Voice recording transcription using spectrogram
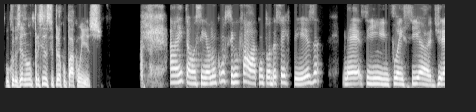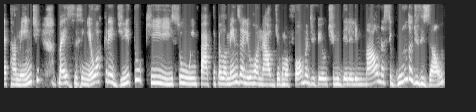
O Cruzeiro não precisa se preocupar com isso? Ah, então, assim, eu não consigo falar com toda certeza, né, se influencia diretamente, mas assim, eu acredito que isso impacta pelo menos ali o Ronaldo de alguma forma, de ver o time dele ele mal na segunda divisão.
